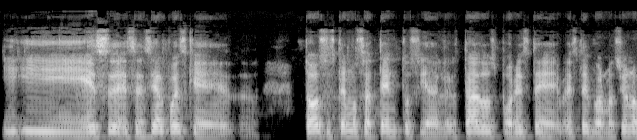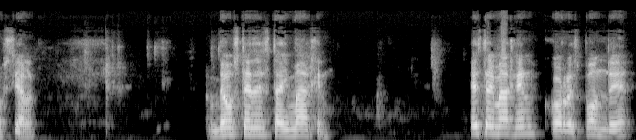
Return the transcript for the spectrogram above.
y, es esencial pues que todos estemos atentos y alertados por este, esta información oficial. Ve usted esta imagen. Esta imagen corresponde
